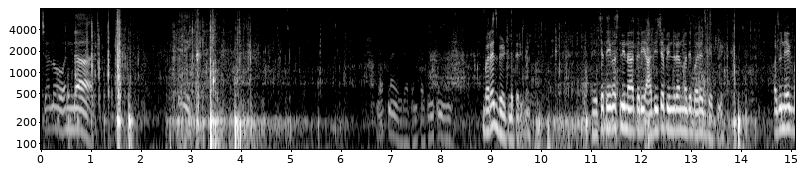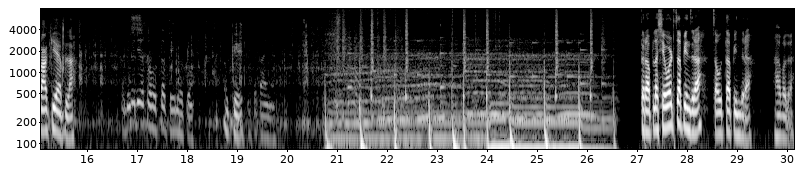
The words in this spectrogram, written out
चलो अंदर एक. नाही एवढे आपण काय टेन्शन नाही. बरेच भेटले तरी पण. ह्याच्यात एक असली ना तरी आधीच्या पिंजऱ्यांमध्ये बरेच भेटले. अजून एक बाकी आहे आपला. कधी कधी असं होतं फेल होतो. ओके. असं काय नाही. तर आपला शेवटचा पिंजरा चौथा पिंजरा. हा बघा.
